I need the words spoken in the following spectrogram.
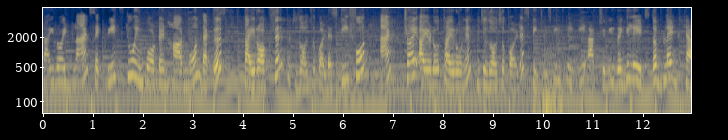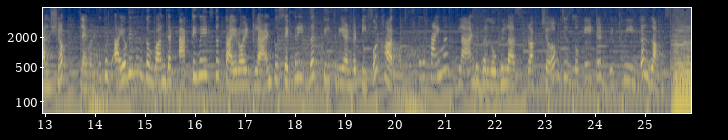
Thyroid gland secretes two important hormones that is thyroxine which is also called as T4 and triiodothyronine which is also called as T3. T3 actually regulates the blood calcium level because iodine is the one that activates the thyroid gland to secrete the T3 and the T4 hormones. So the thymus gland is a lobular structure which is located between the lungs.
